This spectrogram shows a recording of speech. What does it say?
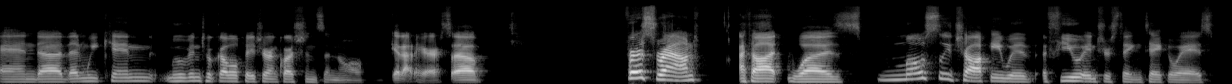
And uh, then we can move into a couple Patreon questions and we'll get out of here. So, first round, I thought was mostly chalky with a few interesting takeaways.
